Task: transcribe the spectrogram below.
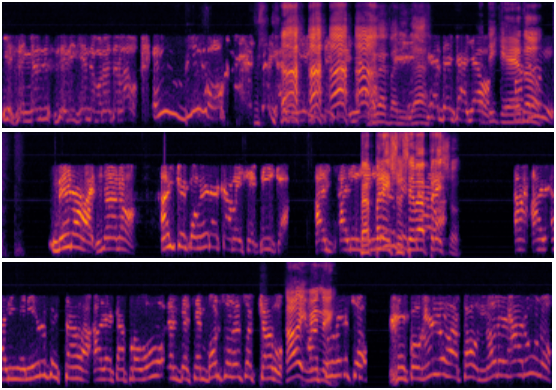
y el señor está diciendo por otro lado, ¡en vivo! Quédate callado. Patrón, Mira, no, no. Hay que coger a cabecepica. Al, al Va ingeniero preso, que se va estaba- preso. a- al, al ingeniero que estaba, a la que aprobó el desembolso de esos chavos. Ay, vine. eso, recogerlos a todos, no dejar uno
